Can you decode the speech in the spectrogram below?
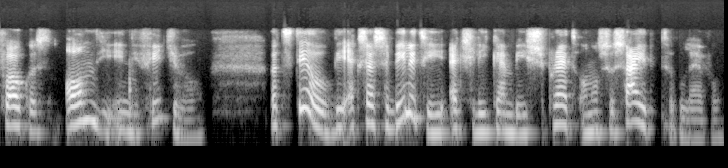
focused on the individual. But still, the accessibility actually can be spread on a societal level.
